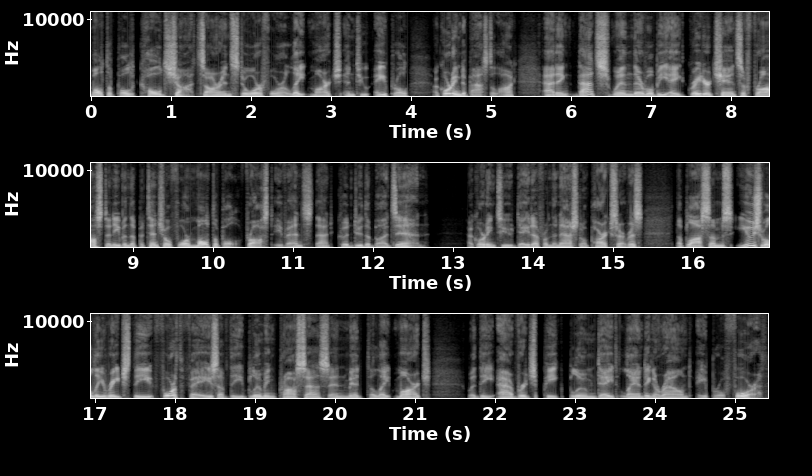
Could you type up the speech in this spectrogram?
Multiple cold shots are in store for late March into April, according to Pastelok, adding that's when there will be a greater chance of frost and even the potential for multiple frost events that could do the buds in. According to data from the National Park Service, the blossoms usually reach the fourth phase of the blooming process in mid to late March, with the average peak bloom date landing around April 4th.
